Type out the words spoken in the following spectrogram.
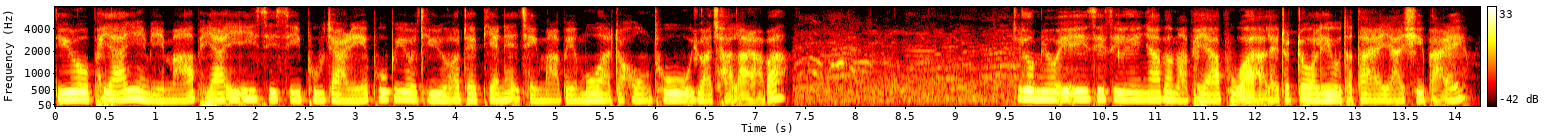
ဒီတို့ဖျားရင်ပြင်မှာဖျားအေးအေးဆေးဆေးဖူးကြတယ်။ဖူးပြီးတော့ဒီတို့ဟိုတယ်ပြန်တဲ့အချိန်မှာပဲမိုးကတဟုန်ထိုးကိုရွာချလာတာပါ။ဒီလိုမျိုးအေးအေးဆေးဆေးလေးညဘက်မှာဖျားဖူးရတာလည်းတော်တော်လေးကိုတတရရရှိပါတယ်။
